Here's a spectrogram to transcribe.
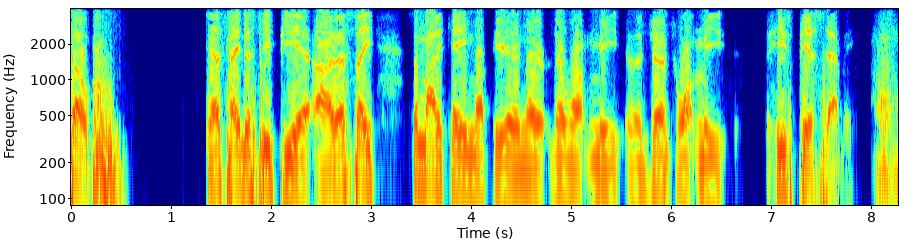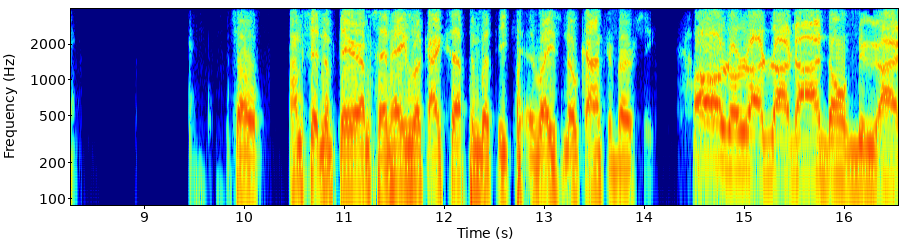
So Let's say the CPA, uh, let's say somebody came up here and they're, they're wanting me, the judge wanting me, he's pissed at me. So I'm sitting up there, I'm saying, hey, look, I accept him, but he raised no controversy. Oh, no, no, no, no, I don't do, I,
